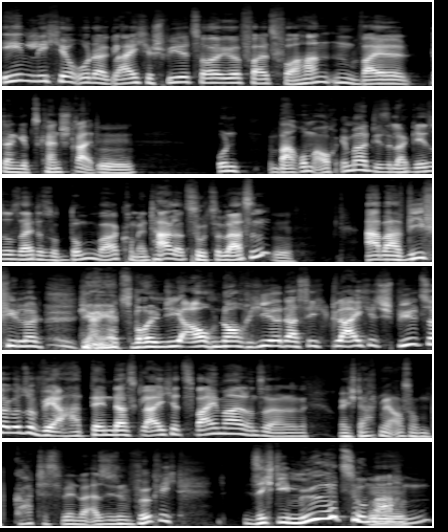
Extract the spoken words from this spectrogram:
ähnliche oder gleiche Spielzeuge, falls vorhanden, weil dann gibt's keinen Streit. Mhm. Und warum auch immer diese Lageso-Seite so dumm war, Kommentare zuzulassen. Aber wie viele Leute, ja, jetzt wollen die auch noch hier, dass ich gleiches Spielzeug und so. Wer hat denn das gleiche zweimal und so? Und ich dachte mir auch so, um Gottes Willen, Leute, also sie sind wirklich sich die Mühe zu machen,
